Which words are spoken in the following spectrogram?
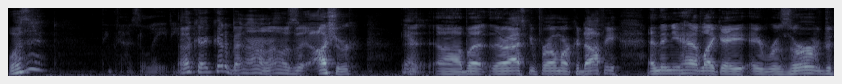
Was it? I think that was a lady. Okay, could have been. I don't know. It was an usher. Yeah. Uh, but they're asking for Omar Gaddafi, and then you had like a, a reserved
